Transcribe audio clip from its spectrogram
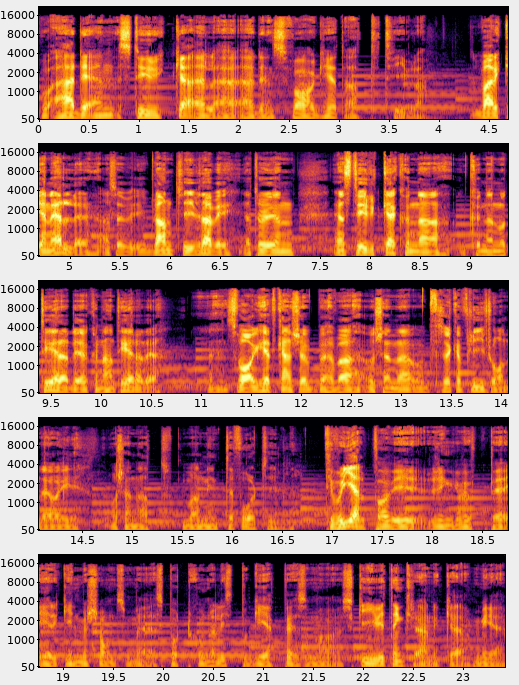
Och är det en styrka eller är det en svaghet att tvivla? Varken eller. Alltså ibland tvivlar vi. Jag tror det är en, en styrka att kunna, kunna notera det och kunna hantera det. Svaghet kanske behöva och känna och försöka fly från det och, och känna att man inte får tvivla. Till vår hjälp har vi ringt upp eh, Erik Ilmersson som är sportjournalist på GP som har skrivit en krönika med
